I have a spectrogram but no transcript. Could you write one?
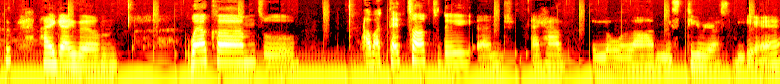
hi guys. Um, welcome to our TED Talk today, and I have Lola Mysterious here.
